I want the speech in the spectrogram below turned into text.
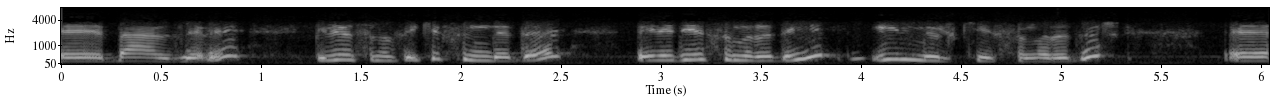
e, benzeri biliyorsunuz ikisinde de belediye sınırı değil il mülki sınırıdır. E,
